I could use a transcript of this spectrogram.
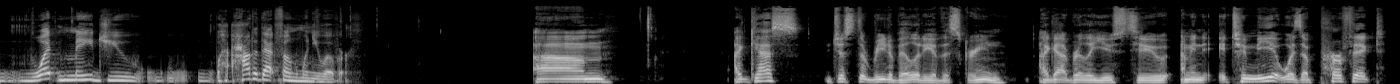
what made you how did that phone win you over? Um i guess just the readability of the screen. I got really used to i mean it, to me it was a perfect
